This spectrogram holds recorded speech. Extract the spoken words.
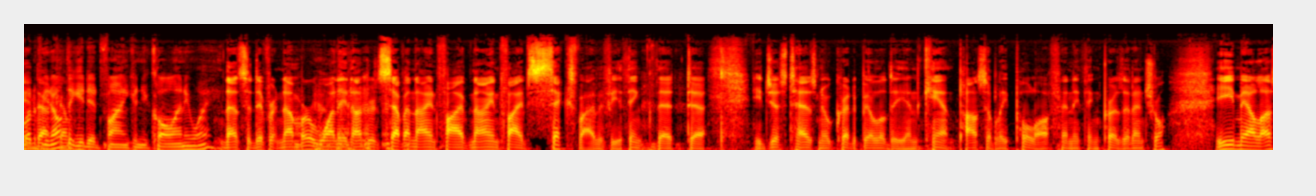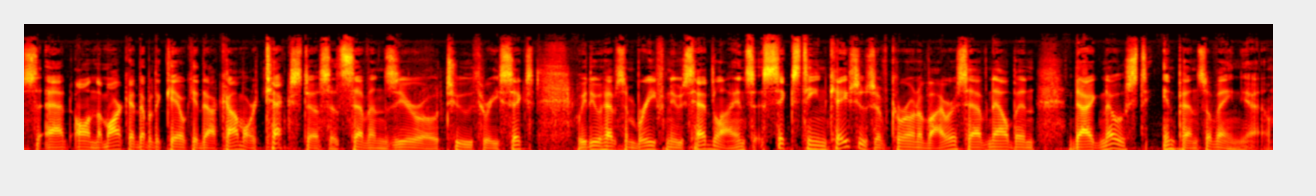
What if you don't think he did fine? Can you call anyway? That's a different number, 1 800 795 9565, if you think that uh, he just has no credibility and can't possibly pull off anything presidential. Email us at onthemarket, WKOK.com, or text us at 70236. We do have some brief news headlines. 16 cases of coronavirus have now been diagnosed in Pennsylvania.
